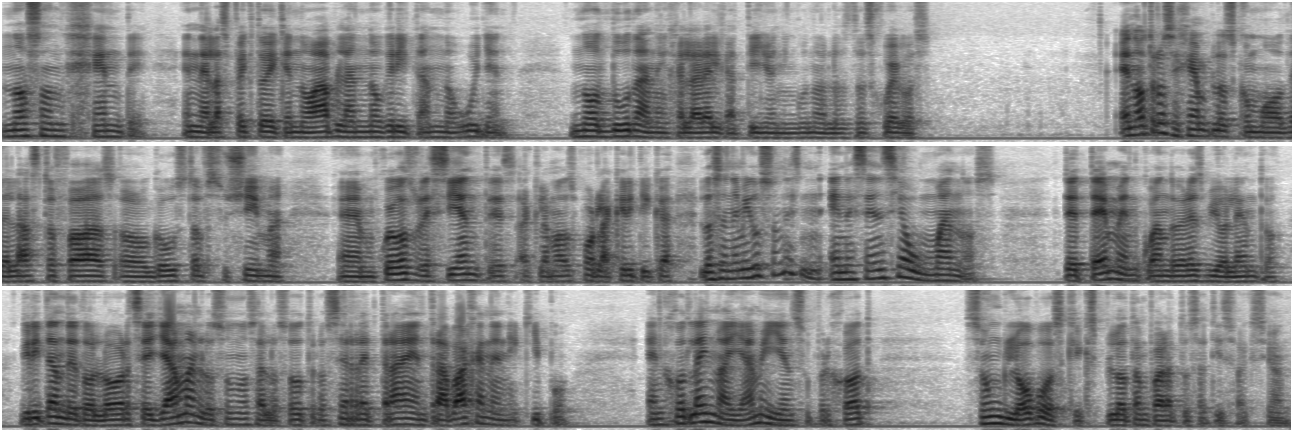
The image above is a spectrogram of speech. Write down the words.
no son gente en el aspecto de que no hablan, no gritan, no huyen, no dudan en jalar el gatillo en ninguno de los dos juegos. En otros ejemplos como The Last of Us o Ghost of Tsushima, em, juegos recientes aclamados por la crítica, los enemigos son en esencia humanos. Te temen cuando eres violento, gritan de dolor, se llaman los unos a los otros, se retraen, trabajan en equipo. En Hotline Miami y en Superhot son globos que explotan para tu satisfacción.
